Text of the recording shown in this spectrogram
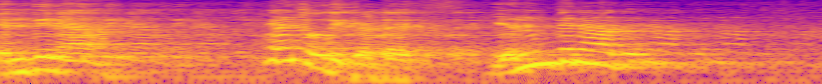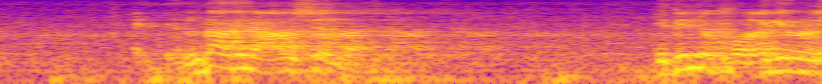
എന്തിനാ ഞാൻ ചോദിക്കട്ടെ എന്തിനാ അത്? എന്താ അതിന്റെ ആവശ്യം? എന്താ ഇതിന്റെ പുറകിലുള്ള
